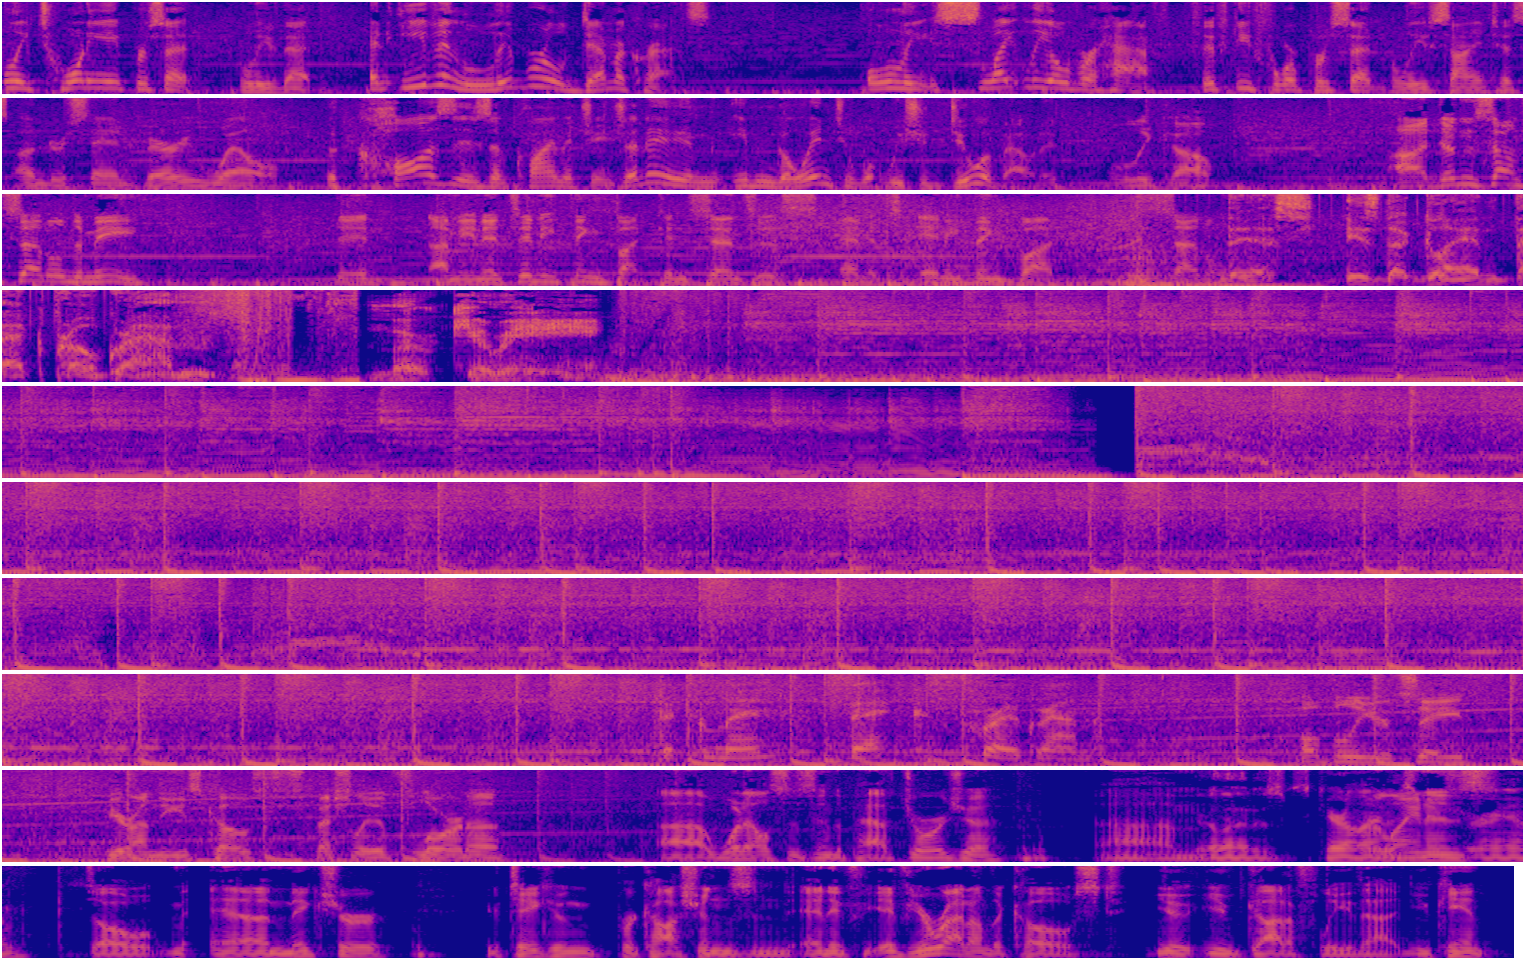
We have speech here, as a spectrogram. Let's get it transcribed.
Only 28% believe that. And even liberal Democrats only slightly over half, 54%, believe scientists understand very well the causes of climate change. That didn't even go into what we should do about it. Holy cow. Uh, it doesn't sound settled to me. It, I mean, it's anything but consensus, and it's anything but settled. This is the Glenn Beck Program. Mercury. Hopefully, you're safe if you're on the East Coast, especially of Florida. Uh, what else is in the path? Georgia, um, Carolinas, Carolinas. Carolinas. So uh, make sure you're taking precautions, and, and if if you're right on the coast, you you've got to flee that. You can't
